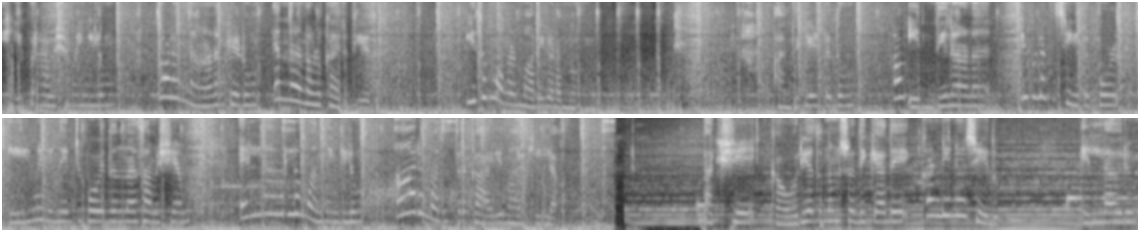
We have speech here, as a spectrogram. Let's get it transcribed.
ഈ പ്രാവശ്യമെങ്കിലും അവളെ നാണം കെടും എന്നാണ് അവൾ കരുതിയത്. ഇതും അവൾ മറികടന്നു. അത് കേട്ടതും എന്തിനാണ് ഇവളത് ചെയ്തപ്പോൾ ഏം എഴുന്നേറ്റ് പോയതെന്ന സംശയം എല്ലാവരിലും വന്നെങ്കിലും ആരും അതത്ര കാര്യമാക്കിയില്ല. പക്ഷേ ഗൗരി അതൊന്നും ശ്രദ്ധിക്കാതെ കണ്ടിന്യൂ ചെയ്തു. എല്ലാവരും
